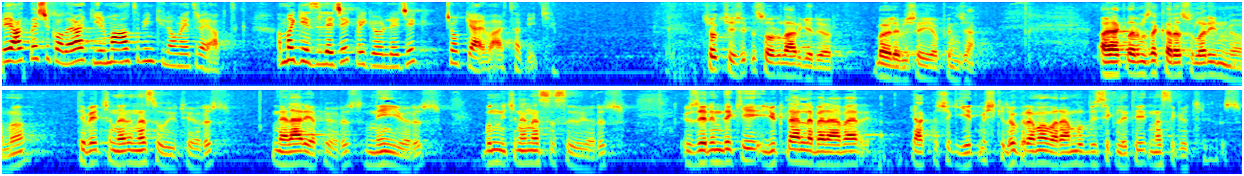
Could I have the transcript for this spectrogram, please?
ve yaklaşık olarak 26 bin kilometre yaptık. Ama gezilecek ve görülecek çok yer var tabii ki. Çok çeşitli sorular geliyor böyle bir şey yapınca. Ayaklarımıza kara sular inmiyor mu? Tibet çınarı nasıl uyutuyoruz? Neler yapıyoruz? Ne yiyoruz? Bunun içine nasıl sığıyoruz? Üzerindeki yüklerle beraber yaklaşık 70 kilograma varan bu bisikleti nasıl götürüyoruz?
